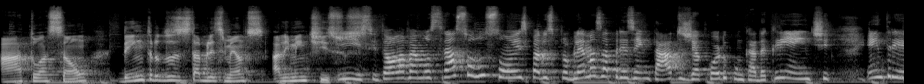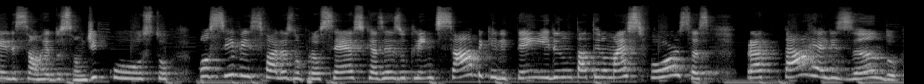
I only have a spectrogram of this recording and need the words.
à atuação dentro dos estabelecimentos alimentícios. Isso, então ela vai mostrar soluções para os problemas apresentados de acordo com cada cliente. Entre eles são redução de custo, possíveis falhas no processo que às vezes o cliente sabe que ele tem e ele não está tendo mais forças para estar realizando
